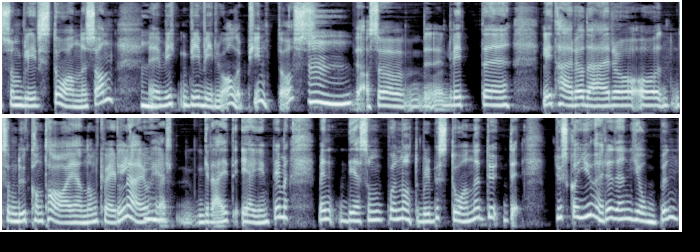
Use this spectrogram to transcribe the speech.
som blir stående sånn mm. vi, vi vil jo alle pynte oss. Altså litt, eh, litt her og der og, og som du kan ta igjen om kvelden, er jo helt greit egentlig. Men, men det som på en måte blir bestående du, det, du skal gjøre den jobben,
